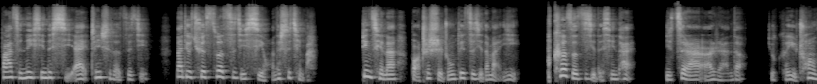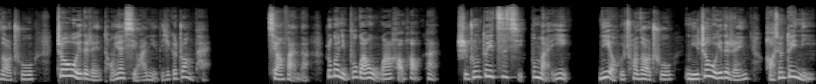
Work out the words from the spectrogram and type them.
发自内心的喜爱真实的自己，那就去做自己喜欢的事情吧，并且呢，保持始终对自己的满意，不苛责自己的心态，你自然而然的就可以创造出周围的人同样喜欢你的一个状态。相反的，如果你不管五官好不好看，始终对自己不满意，你也会创造出你周围的人好像对你。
